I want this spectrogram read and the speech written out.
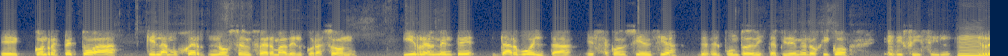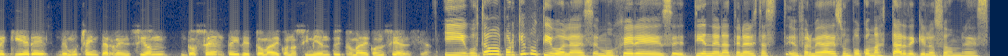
eh, con respecto a que la mujer no se enferma del corazón y realmente dar vuelta esa conciencia desde el punto de vista epidemiológico es difícil Mm. y requiere de mucha intervención docente y de toma de conocimiento y toma de conciencia. Y Gustavo, ¿por qué motivo las mujeres eh, tienden a tener estas enfermedades un poco más tarde que los hombres?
